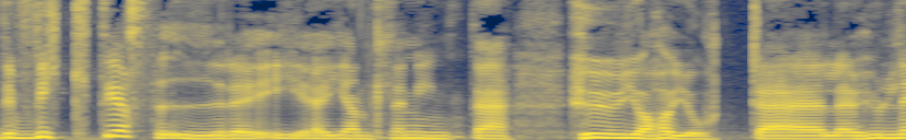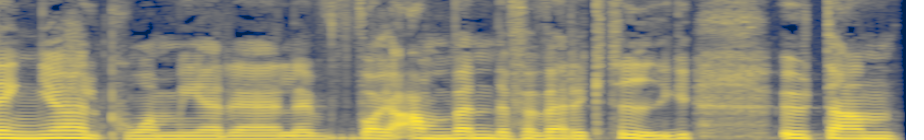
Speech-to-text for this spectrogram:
det viktigaste i det är egentligen inte hur jag har gjort det eller hur länge jag höll på med det eller vad jag använde för verktyg. Utan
